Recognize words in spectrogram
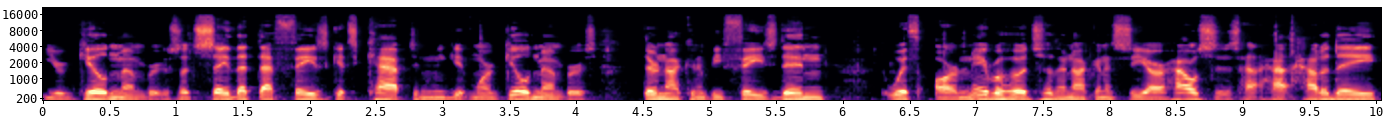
your guild members let's say that that phase gets capped and we get more guild members they're not going to be phased in with our neighborhood so they're not going to see our houses. How, how, how do they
